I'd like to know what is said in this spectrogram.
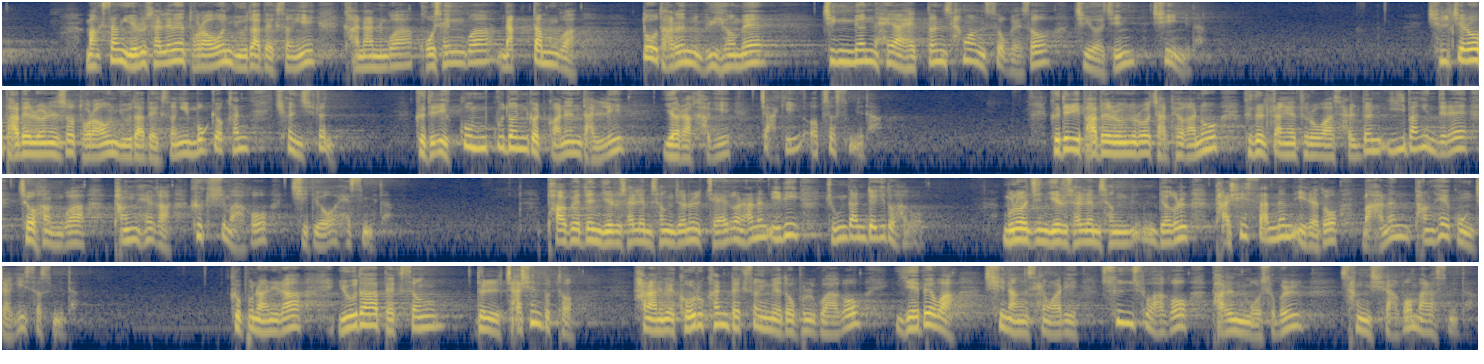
막상 예루살렘에 돌아온 유다 백성이 가난과 고생과 낙담과 또 다른 위험에 직면해야 했던 상황 속에서 지어진 시입니다. 실제로 바벨론에서 돌아온 유다 백성이 목격한 현실은 그들이 꿈꾸던 것과는 달리 열악하기 짝이 없었습니다. 그들이 바벨론으로 잡혀간 후 그들 땅에 들어와 살던 이방인들의 저항과 방해가 극심하고 집요했습니다. 파괴된 예루살렘 성전을 재건하는 일이 중단되기도 하고 무너진 예루살렘 성벽을 다시 쌓는 일에도 많은 방해 공작이 있었습니다. 그뿐 아니라 유다 백성 들 자신부터 하나님의 거룩한 백성임에도 불구하고 예배와 신앙 생활이 순수하고 바른 모습을 상실하고 말았습니다.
